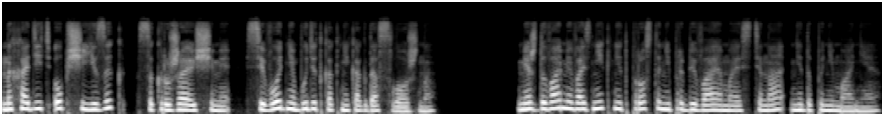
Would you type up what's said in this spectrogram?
Находить общий язык с окружающими сегодня будет как никогда сложно. Между вами возникнет просто непробиваемая стена недопонимания.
